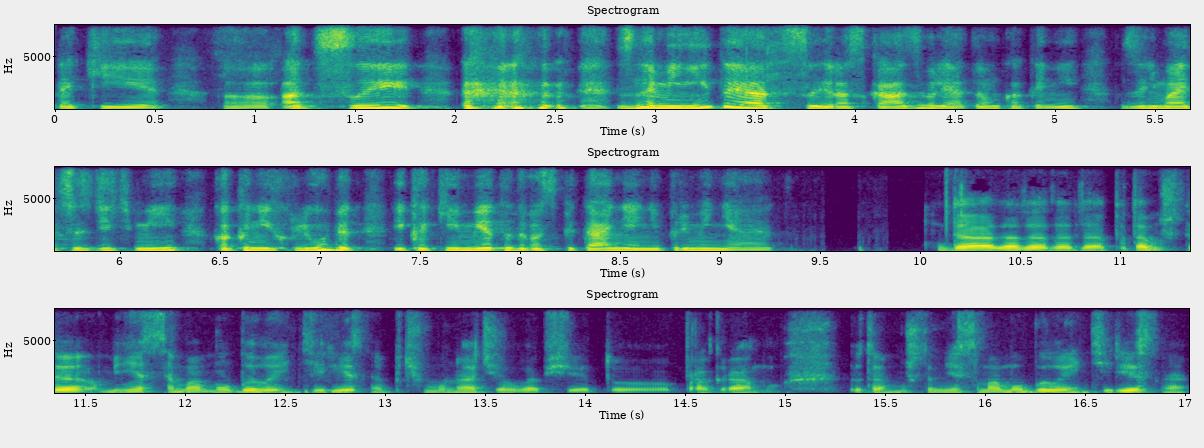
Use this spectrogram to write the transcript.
такие отцы, знаменитые отцы, рассказывали о том, как они занимаются с детьми, как они их любят и какие методы воспитания они применяют. Да, да, да, да, да. Потому что мне самому было интересно, почему начал вообще эту программу. Потому что мне самому было интересно,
